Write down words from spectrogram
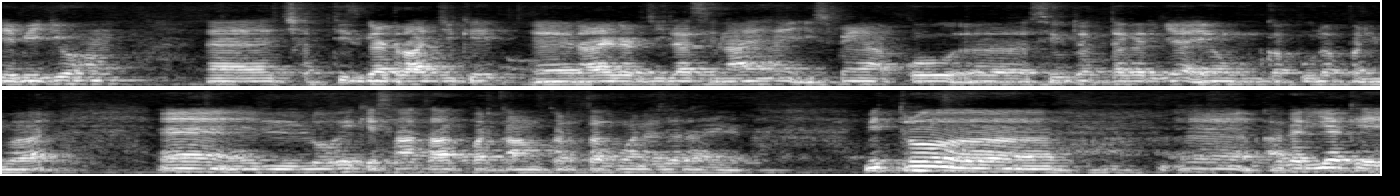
ये वीडियो हम छत्तीसगढ़ राज्य के रायगढ़ जिला से लाए हैं। इसमें आपको शिव शिवदत्त अगरिया एवं उनका पूरा परिवार लोहे के साथ आग पर काम करता हुआ नज़र आएगा। मित्रों अगरिया के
